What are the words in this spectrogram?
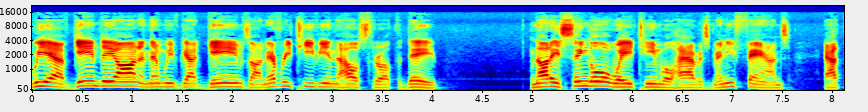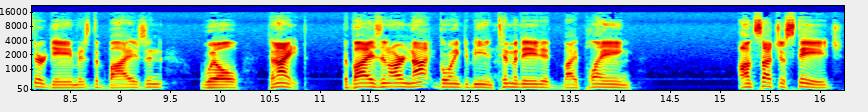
we have game day on and then we've got games on every tv in the house throughout the day not a single away team will have as many fans at their game as the bison will tonight the bison are not going to be intimidated by playing on such a stage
